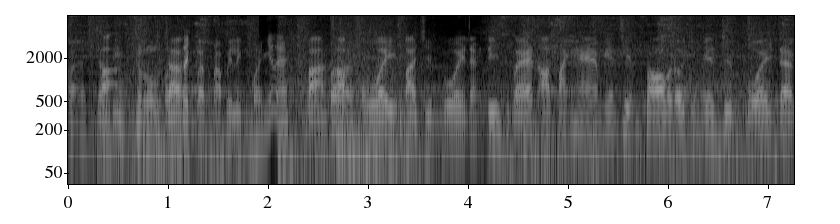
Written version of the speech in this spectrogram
បាទអញ្ចឹងបាទរៀងជ្រុលបន្តិចបាទសម្រាប់ Felix មិញណាបាទបាទ11បាទជាមួយនឹង D7 អត់បញ្ហាមានឈាមសក៏ដូចជាមានជាមួយនឹង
